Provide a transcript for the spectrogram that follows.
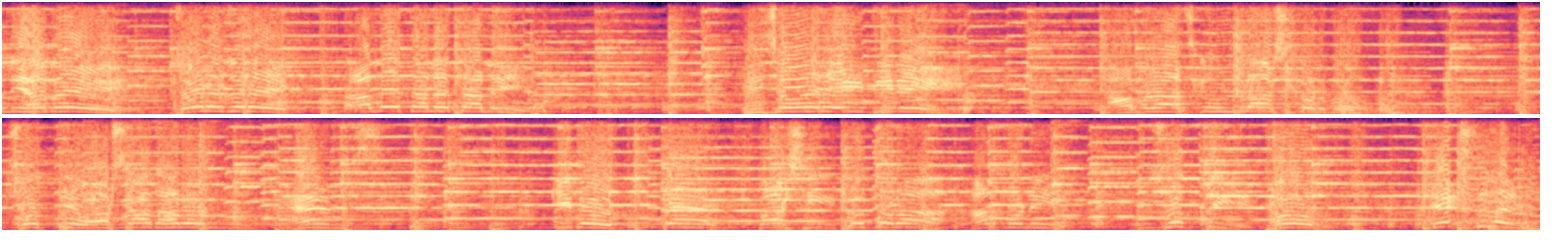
তালি হবে। জোরে জোরে, তালে তালে, তালি। বিজয়ের এই দিনে আমরা আজকে উল্লাস করব। সত্যি অসাধারণ হ্যান্ডস কিবোর্ড ব্যাগ বাসি দোতরা হারমোনিয়াম সত্যি ঢোল এক্সেলেন্ট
